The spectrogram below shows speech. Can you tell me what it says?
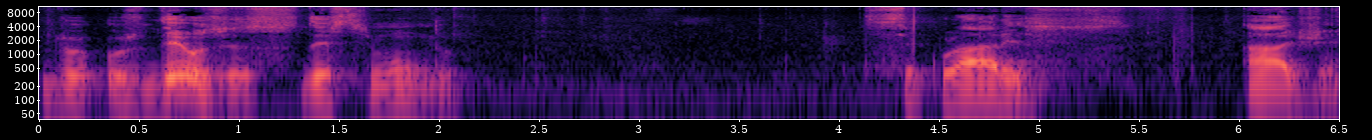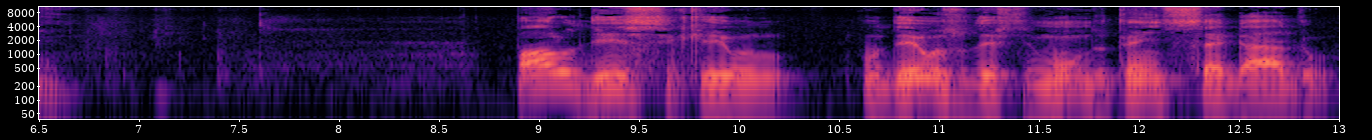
do, os deuses deste mundo, seculares, agem. Paulo disse que o, o Deus deste mundo tem cegado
